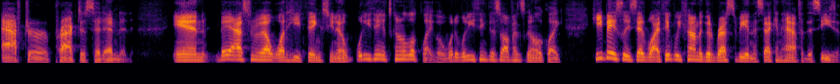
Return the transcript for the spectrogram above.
after practice had ended. And they asked him about what he thinks, you know, what do you think it's going to look like? Or what, what do you think this offense is going to look like? He basically said, well, I think we found a good recipe in the second half of the season.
